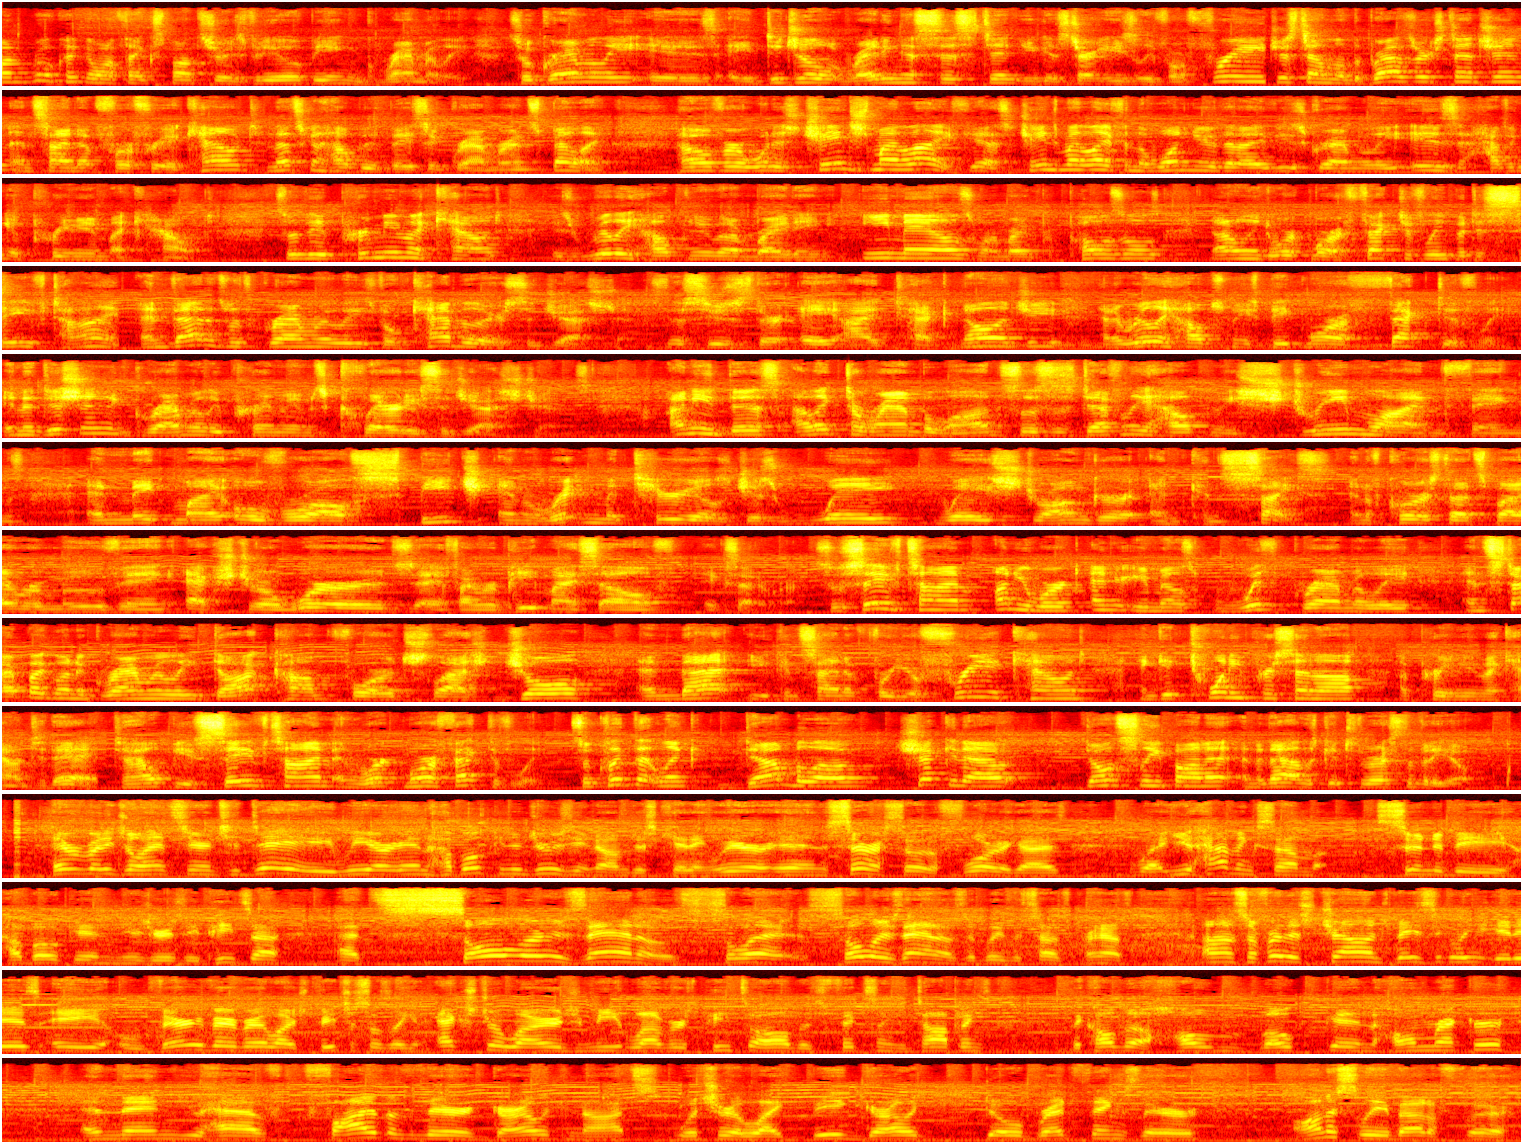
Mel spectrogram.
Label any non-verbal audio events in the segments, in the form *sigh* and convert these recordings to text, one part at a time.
everyone, real quick I want to thank sponsor this video being Grammarly. So Grammarly is a digital writing assistant you can start easily for free. Just download the browser extension and sign up for a free account and that's going to help you with basic grammar and spelling. However, what has changed my life, yes, changed my life in the one year that I've used Grammarly is having a premium account. So the premium account is really helping me when I'm writing emails, when I'm writing proposals, not only to work more effectively, but to save time. And that is with Grammarly's vocabulary suggestions. This uses their AI technology, and it really helps me speak more effectively. In addition, Grammarly Premium's clarity suggestions. I need this, I like to ramble on, so this has definitely helped me streamline things and make my overall speech and written materials just way, way stronger and concise. And of course, that's by removing extra words, if I repeat myself, etc. So save time on your work and your emails with Grammarly and start by going to grammarly.com forward slash Joel and that you can sign up for your free account and get 20% off a premium account today to help you save time and work more effectively. So click that link down below, check it out, don't sleep on it, and with that, let's get to the rest of the video. Hey everybody, Joel Hansen here, and today we are in Hoboken, New Jersey. No, I'm just kidding. We are in Sarasota, Florida, guys. Well, you having some soon-to-be Hoboken, New Jersey pizza at Solorzano's. Solorzano's, I believe it's how it's pronounced. Uh, so for this challenge, basically, it is a very, very, very large pizza. So it's like an extra large meat lovers pizza, all this fixings and toppings. They call it a Hoboken home wrecker. And then you have five of their garlic knots, which are like big garlic dough bread things. They're honestly about a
